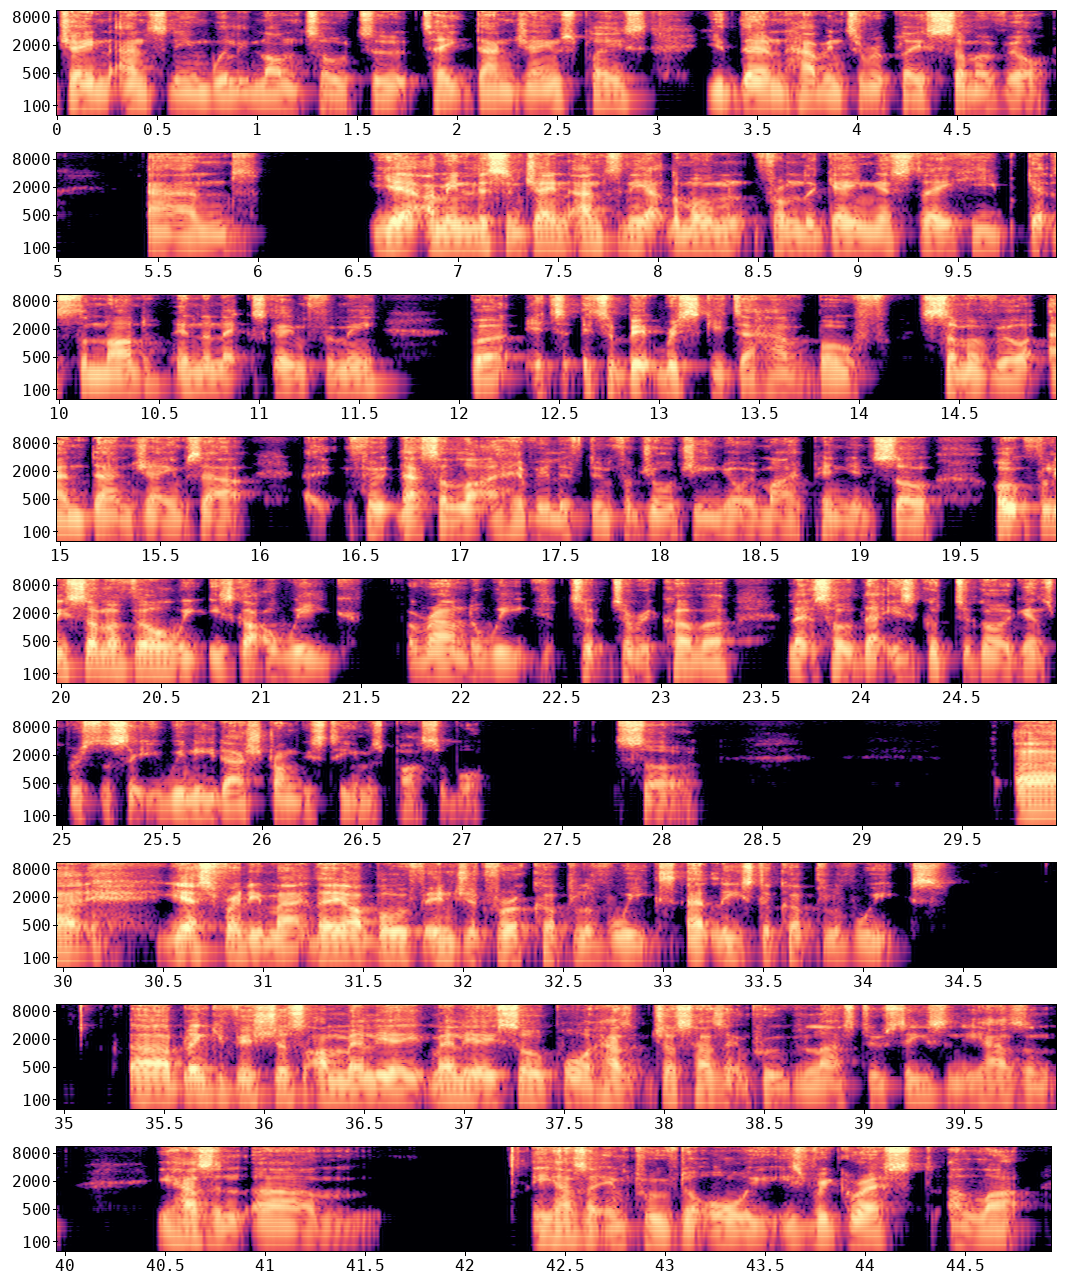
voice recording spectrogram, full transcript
Jaidon Anthony and Willie Gnonto to take Dan James' place, you're then having to replace Summerville, And yeah, I mean, listen, Jaidon Anthony at the moment from the game yesterday, he gets the nod in the next game for me. But it's it's a bit risky to have both Summerville and Dan James out. Uh, that's a lot of heavy lifting for Georginio, in my opinion. So hopefully Summerville, we, he's got a week, around a week to, to recover. Let's hope that he's good to go against Bristol City. We need our strongest team as possible. So uh, yes, Freddie Mac. They are both injured for a couple of weeks, at least a couple of weeks. Uh, Blinkyfish just on Meslier. Meslier so poor has just hasn't improved in the last two seasons. He hasn't. He hasn't. Um, he hasn't improved at all. He's regressed a lot.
